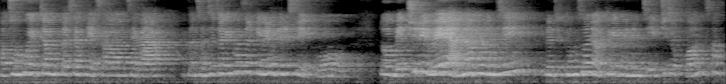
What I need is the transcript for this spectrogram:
어, 정보 입점부터 시작해서 제가 어떤 전체적인 컨설팅을 해드릴 수 있고 또 매출이 왜 안 나오는지 동선이 어떻게 되는지 입지 조건, 분석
